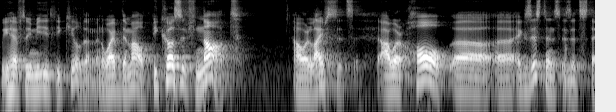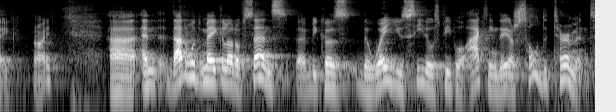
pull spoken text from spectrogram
we have to immediately kill them and wipe them out. Because if not, our lives, our whole uh, uh, existence is at stake, right? Uh, and that would make a lot of sense uh, because the way you see those people acting, they are so determined,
